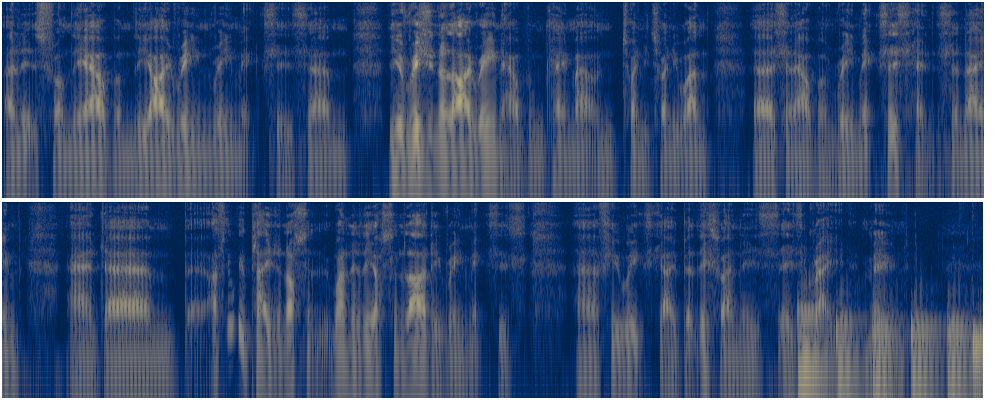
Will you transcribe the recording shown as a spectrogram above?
and it's from the album The Irene Remixes. Um, the original Irene album came out in 2021. Uh, it's an album remixes, hence the name. And um, I think we played an Austin, one of the Osunlade remixes uh, a few weeks ago, but this one is, is great, Moon.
